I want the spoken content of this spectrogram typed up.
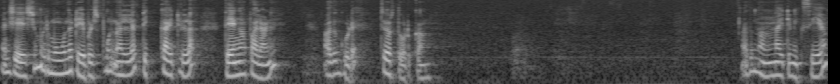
അതിന് ശേഷം ഒരു മൂന്ന് ടേബിൾ സ്പൂൺ നല്ല തിക്കായിട്ടുള്ള തേങ്ങാപ്പാലാണ് അതും കൂടെ ചേർത്ത് കൊടുക്കാം. അത് നന്നായിട്ട് മിക്സ് ചെയ്യാം.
